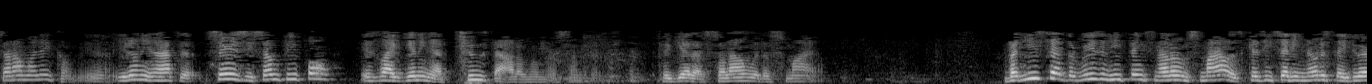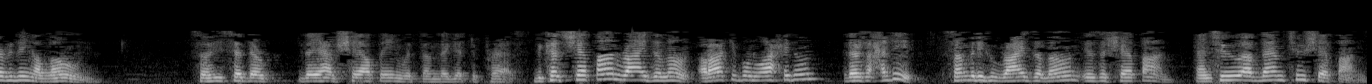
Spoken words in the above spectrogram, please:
salam alaikum. You, know, you don't even have to. Seriously, some people, it's like getting a tooth out of them or something to get a salam with a smile. But he said the reason he thinks none of them smile is because he said he noticed they do everything alone. So he said they have shayateen with them, they get depressed. Because shaitan rides alone. Wahidun, there's a hadith. Somebody who rides alone is a shaitan. And two of them, two shaitans.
